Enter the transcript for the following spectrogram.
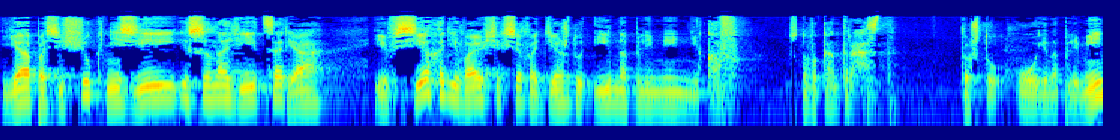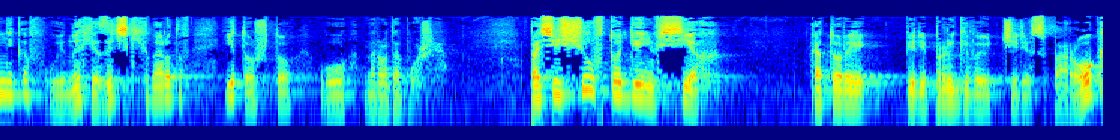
я посещу князей и сыновей царя и всех одевающихся в одежду иноплеменников. Снова контраст. То, что у иноплеменников, у иных языческих народов, и то, что у народа Божия. Посещу в тот день всех, которые перепрыгивают через порог,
